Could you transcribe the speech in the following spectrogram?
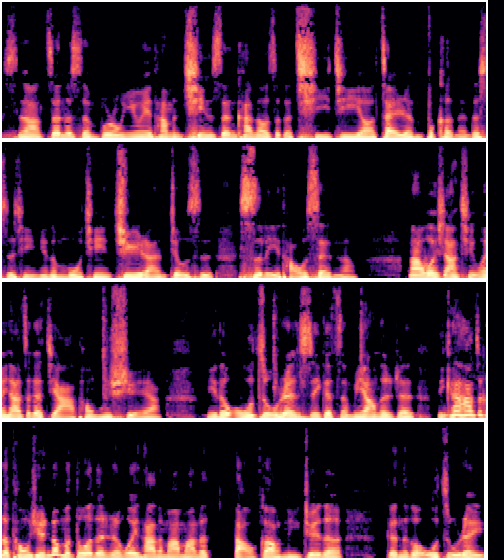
是啊，真的是很不容易，因为他们亲身看到这个奇迹啊，在人不可能的事情，你的母亲居然就是死里逃生啊！那我想请问一下，这个贾同学啊，你的吴主任是一个怎么样的人？你看他这个同学那么多的人为他的妈妈的祷告，你觉得跟那个吴主任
